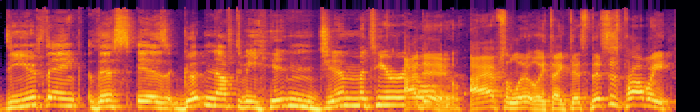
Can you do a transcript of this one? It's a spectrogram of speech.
Do you think this is good enough to be hidden gem material? I do. I absolutely think this. This is probably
